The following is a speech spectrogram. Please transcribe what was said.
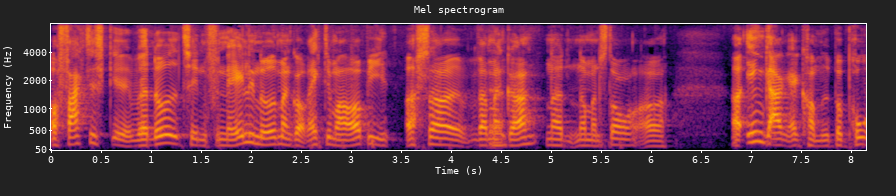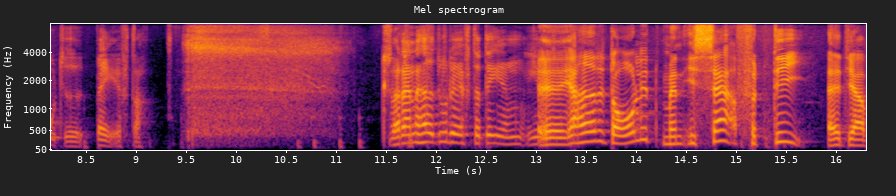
og faktisk øh, være nået til en finale noget, man går rigtig meget op i, og så øh, hvad man gør, når, når man står og, og ikke engang er kommet på podiet bagefter. Hvordan havde du det efter DM? Øh, jeg havde det dårligt, men især fordi, at jeg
